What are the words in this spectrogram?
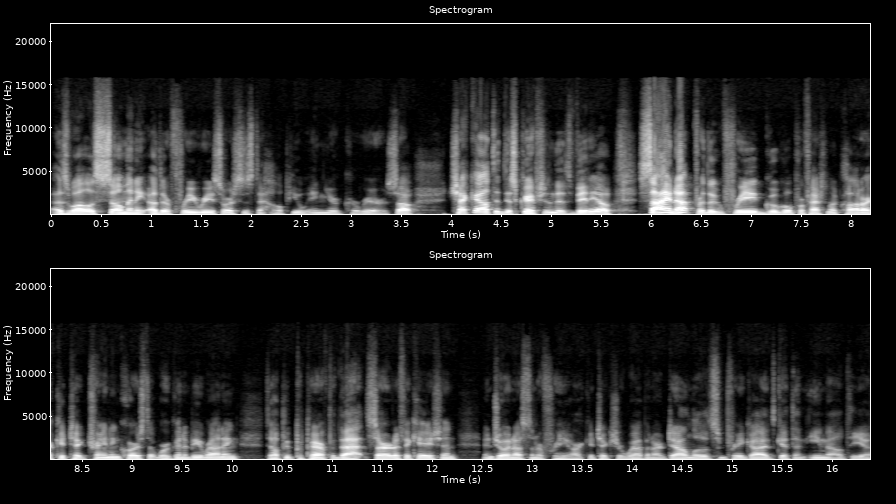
as well as so many other free resources to help you in your career. So check out the description of this video. Sign up for the free Google Professional Cloud Architect training course that we're going to be running to help you prepare for that certification, and join us on a free architecture webinar. Download some free guides, get them emailed to you,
